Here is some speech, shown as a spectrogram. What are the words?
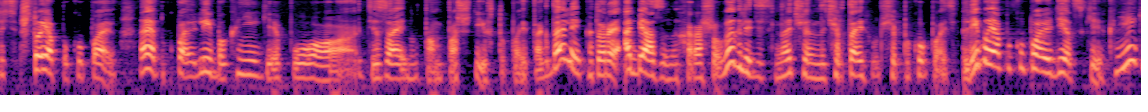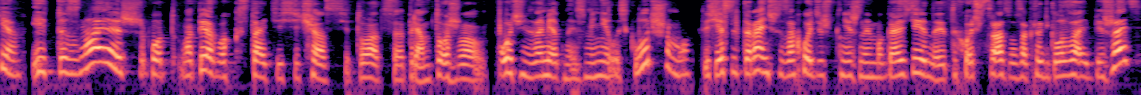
есть, что я покупаю? Да, я покупаю либо книги по дизайну, там, по шрифту, по и так далее, которые обязаны хорошо выглядеть, иначе на черта их вообще покупать. Либо я покупаю детские книги, и ты знаешь, вот, во-первых, кстати, сейчас ситуация прям тоже очень заметно изменилась к лучшему. То есть, если ты раньше заходишь в книжные магазины, и ты хочешь сразу закрыть глаза и бежать,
